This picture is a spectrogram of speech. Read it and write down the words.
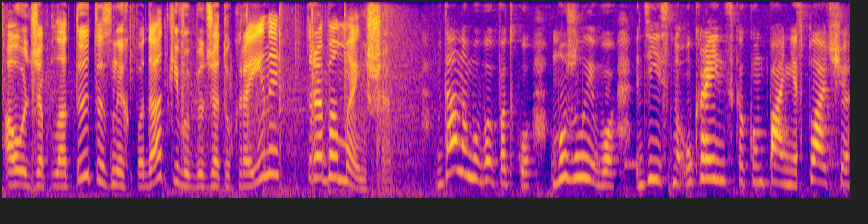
а отже, платити з них податків у бюджет України треба менше. В даному випадку, можливо, дійсно українська компанія сплачує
